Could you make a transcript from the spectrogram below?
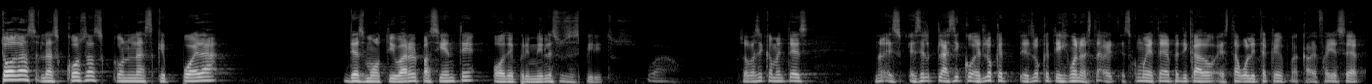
todas las cosas con las que pueda desmotivar al paciente o deprimirle sus espíritus. Wow. O sea, básicamente es, es, el clásico, es lo, que, es lo que te dije, bueno, es como ya te había platicado, esta abuelita que acaba de fallecer,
